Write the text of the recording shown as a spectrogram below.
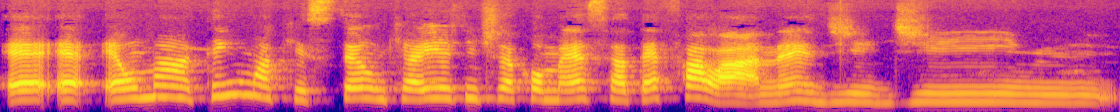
É, é, é, uma, tem uma questão que aí a gente já começa até falar, né, de, de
